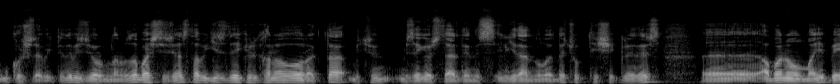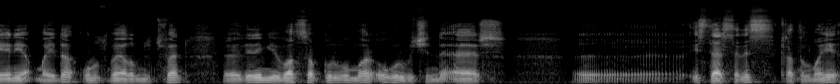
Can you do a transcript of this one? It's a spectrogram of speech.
bu koşuyla birlikte de biz yorumlarımıza başlayacağız. Tabii Gizli Ekür kanalı olarak da bütün bize gösterdiğiniz ilgiden dolayı da çok teşekkür ederiz. Ee, abone olmayı, beğeni yapmayı da unutmayalım lütfen. Ee, dediğim gibi WhatsApp grubum var. O grup içinde eğer e, isterseniz katılmayı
